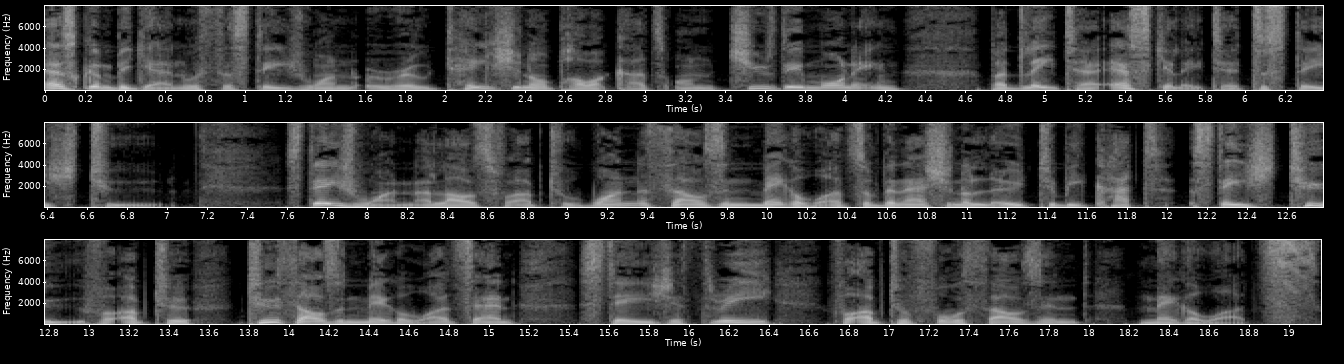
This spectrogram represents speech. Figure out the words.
Eskom began with the stage one rotational power cuts on Tuesday morning, but later escalated to stage two. Stage 1 allows for up to 1,000 megawatts of the national load to be cut. Stage 2 for up to 2,000 megawatts and Stage 3 for up to 4,000 megawatts.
